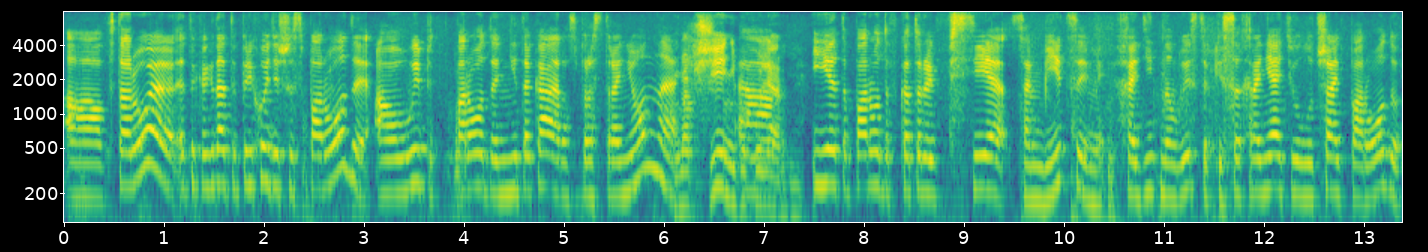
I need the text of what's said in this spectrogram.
А второе, это когда ты приходишь из породы, а Уипет порода не такая распространенная, распространенная. Вообще не популярная. А, и это порода, в которой все с амбициями ходить на выставки, сохранять и улучшать породу.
